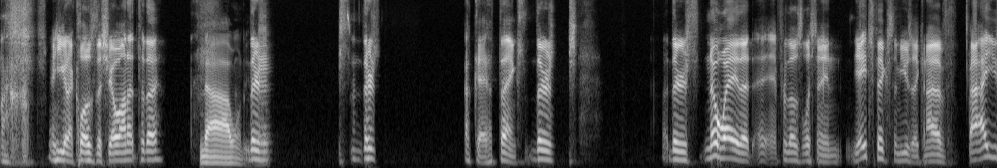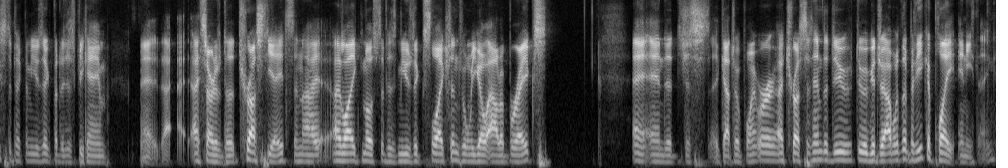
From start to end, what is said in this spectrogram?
are you gonna close the show on it today? Nah, I won't do there's, that. There's, okay, thanks. There's, there's no way that eh, for those listening, Yates picks the music, and I've I used to pick the music, but it just became I started to trust Yates, and I, I like most of his music selections when we go out of breaks. And, and it just it got to a point where I trusted him to do do a good job with it. But he could play anything,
